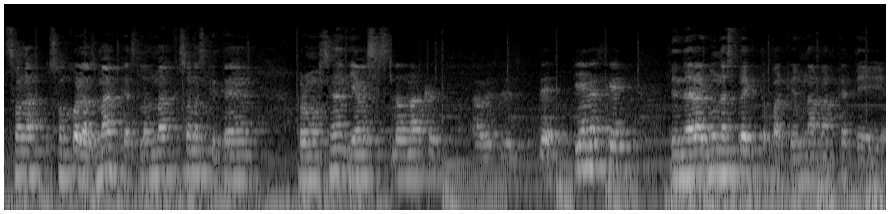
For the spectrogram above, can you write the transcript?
son, la- son con las marcas, las marcas son las que te promocionan y a veces las marcas a veces te- tienes que tener algún aspecto para que una marca te,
